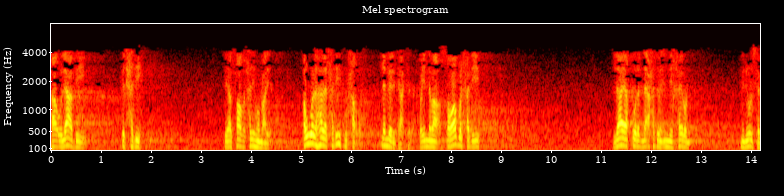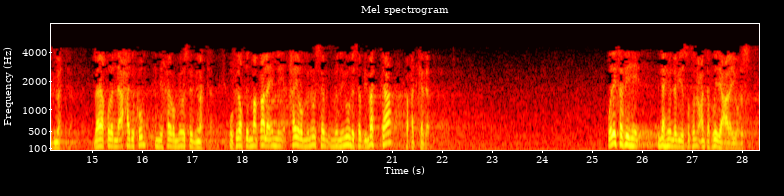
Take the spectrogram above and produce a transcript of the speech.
هؤلاء بالحديث. بألفاظ الحديث ومعنى أول هذا الحديث محرف لم يرد هكذا وإنما الصواب الحديث لا يقول أن أحد إني خير من يونس بن متى. لا يقول أن أحدكم إني خير من يونس بن متى. وفي لفظ من قال إني خير من يونس من يونس بن متى فقد كذب. وليس فيه نهي النبي صلى الله عليه وسلم عن تفضيله على يونس.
